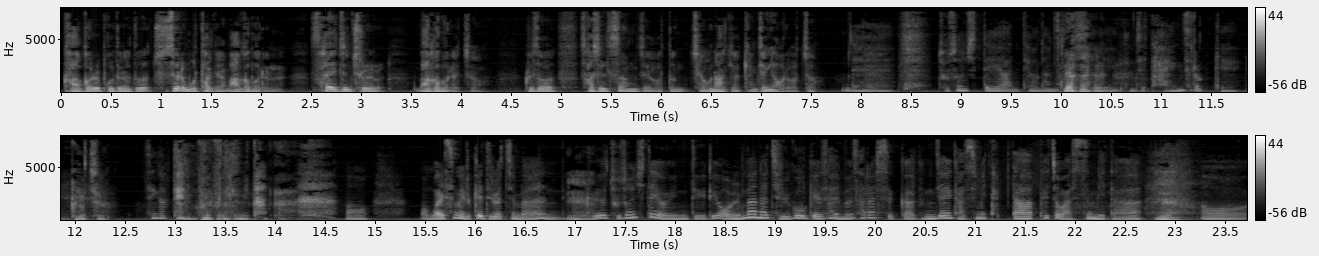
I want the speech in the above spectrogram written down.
과거를 보더라도 출세를 못하게 막아버리는 사회 진출을 막아버렸죠. 그래서 사실상 이제 어떤 재혼하기가 굉장히 어려웠죠. 네. 네. 조선시대에 안 태어난 것이 굉장히 다행스럽게. 그렇죠. 생각되는 부분입니다. 어, 어, 말씀을 이렇게 드렸지만 예. 그 조선시대 여인들이 얼마나 즐거우게 삶을 살았을까 굉장히 가슴이 답답해져 왔습니다. 예. 어,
